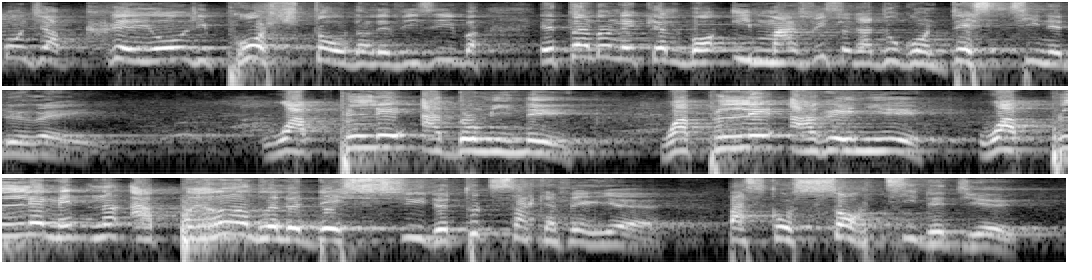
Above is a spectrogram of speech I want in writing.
bons diables créés, les projetés dans le visible, étant donné qu'elle bon image, c'est-à-dire qu'on destinée de règne. Ou appelé à dominer, ou appelé à régner, ou appelé maintenant à prendre le dessus de toute sac inférieur, parce qu'on sortit de Dieu.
